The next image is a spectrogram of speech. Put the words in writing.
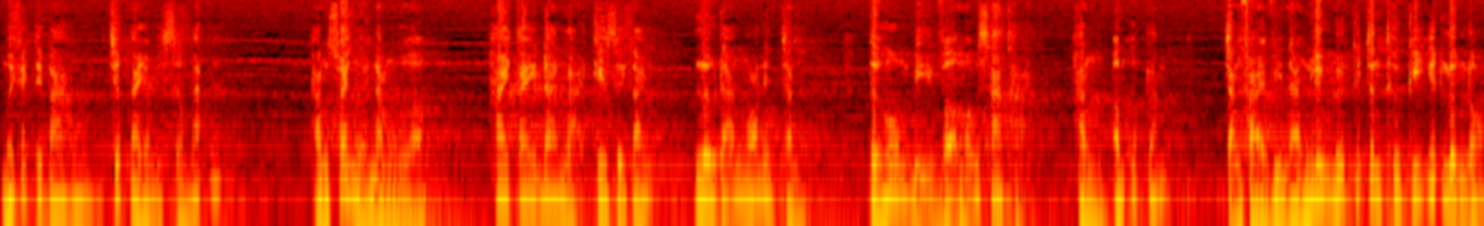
Mới cách đây ba hôm Trước ngày em đi sửa mắt đó. Hằng xoay người nằm ngửa Hai tay đan lại kia dưới gáy Lơ đã ngó lên trần. Từ hôm bị vợ mẫu sa thải Hằng ấm ức lắm. Chẳng phải vì nàng lưu luyến cái chân thư ký ít lương đó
